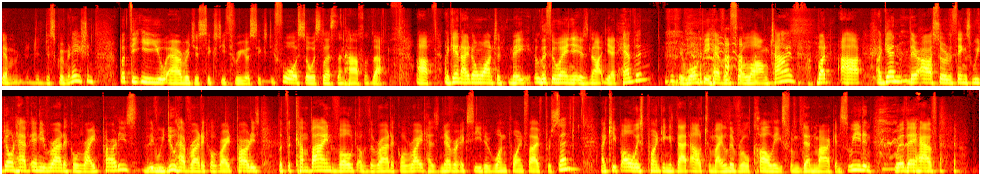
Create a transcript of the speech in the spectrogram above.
discrimination, but the EU average is 63 or 64, so it's less than half of that. Uh, again, I don't want to make Lithuania is not yet heaven. It won't be heaven for a long time. But uh, again, there are sort of things. We don't have any radical right parties. We do have radical right parties, but the combined vote of the radical right has never exceeded 1.5%. I keep always pointing that out to my liberal colleagues from Denmark and Sweden, where they have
